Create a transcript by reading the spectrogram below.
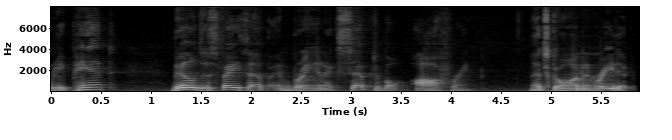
repent, build his faith up, and bring an acceptable offering. Let's go on and read it.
